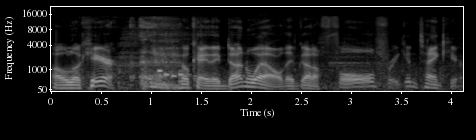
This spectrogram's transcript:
Oh, look here. okay, they've done well. They've got a full freaking tank here.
